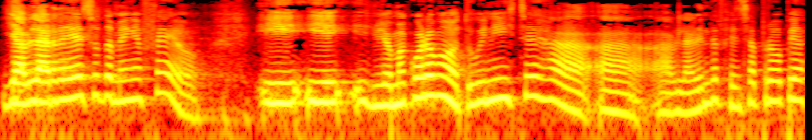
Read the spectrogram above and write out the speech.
Y hablar de eso también es feo. Y, y- y yo me acuerdo cuando tú viniste a, a- a hablar en defensa propia,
